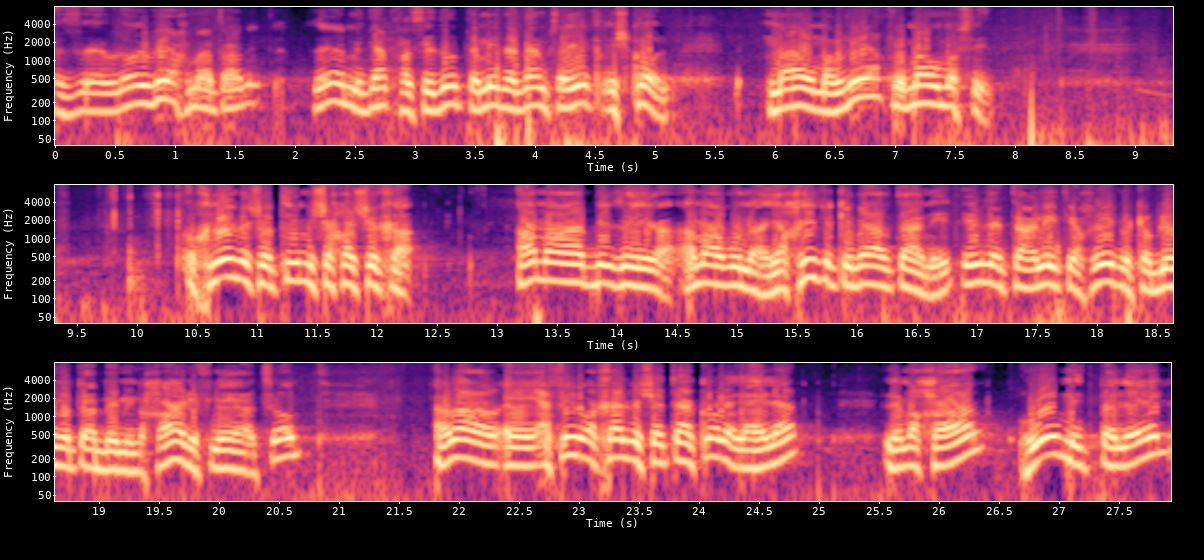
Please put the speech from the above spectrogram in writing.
אז אה, הוא לא הרוויח מהתענית. זה מידת חסידות, תמיד אדם צריך לשקול מה הוא מרוויח ומה הוא מפסיד. אוכלים ושותים משחשיכה. אמר רבי זעירא, אמר אבונה, יחיד שקיבל עליו תענית, אם זה תענית יחיד, מקבלים אותה במנחה לפני הצום. אמר, אה, אפילו אכל ושתה כל הלילה, למחר הוא מתפלל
